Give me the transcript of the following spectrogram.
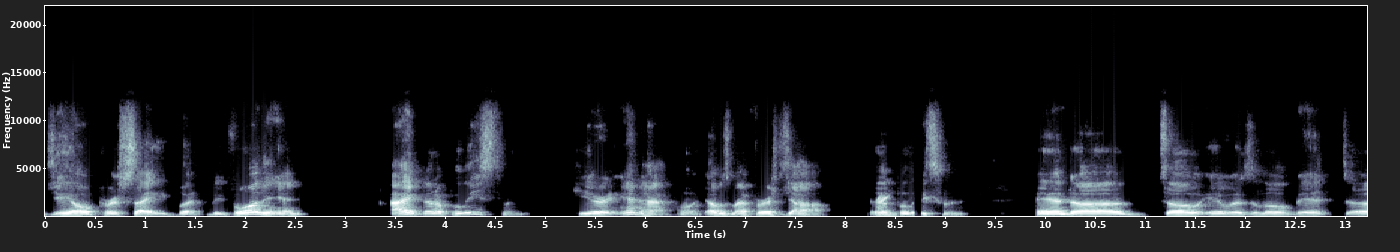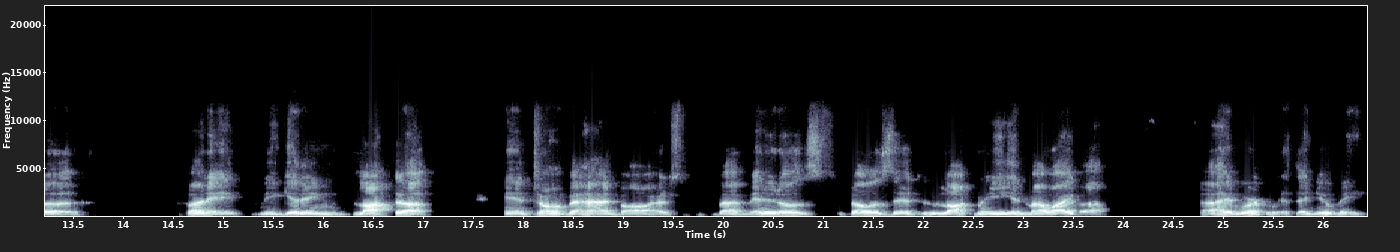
jail per se. But before then, I had been a policeman here in High Point. That was my first job, right. a policeman. And uh, so it was a little bit uh, funny, me getting locked up and thrown behind bars by many of those fellows that who locked me and my wife up. I had worked with, they knew me.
